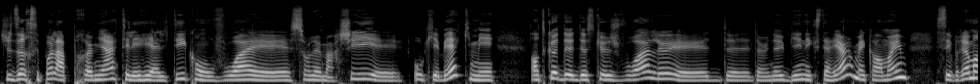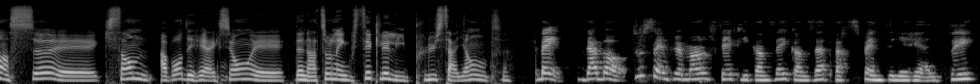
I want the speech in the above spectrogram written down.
Je veux dire, c'est pas la première télé-réalité qu'on voit euh, sur le marché euh, au Québec, mais en tout cas, de, ce que je vois d'un œil bien extérieur, mais quand même, c'est vraiment ça qui semble avoir des réactions de nature linguistique les plus saillantes. Ben, d'abord, tout simplement le fait que les candidats et candidates participent à une télé-réalité,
